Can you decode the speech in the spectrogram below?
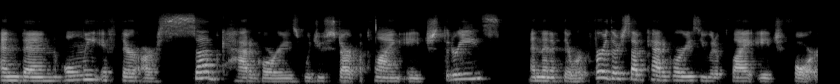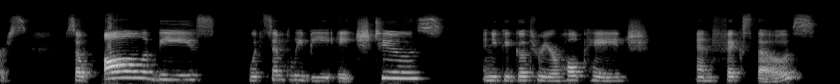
and then only if there are subcategories would you start applying H3s, and then if there were further subcategories, you would apply H4s. So all of these would simply be H2s, and you could go through your whole page and fix those.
